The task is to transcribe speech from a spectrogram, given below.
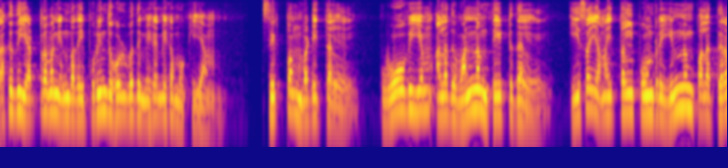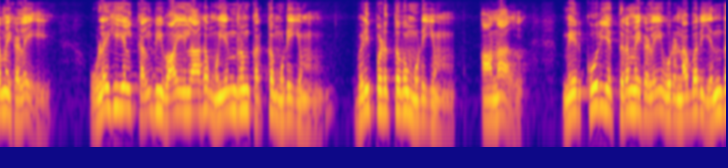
தகுதியற்றவன் என்பதை புரிந்து கொள்வது மிக மிக முக்கியம். சிற்பம் வடித்தல் ஓவியம் அல்லது வண்ணம் தீட்டுதல் இசை அமைத்தல் போன்ற இன்னும் பல திறமைகளை உலகியல் கல்வி வாயிலாக முயன்றும் கற்க முடியும் வெளிப்படுத்தவும் முடியும். ஆனால் மேற்கூறிய திறமைகளை ஒரு நபர் எந்த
